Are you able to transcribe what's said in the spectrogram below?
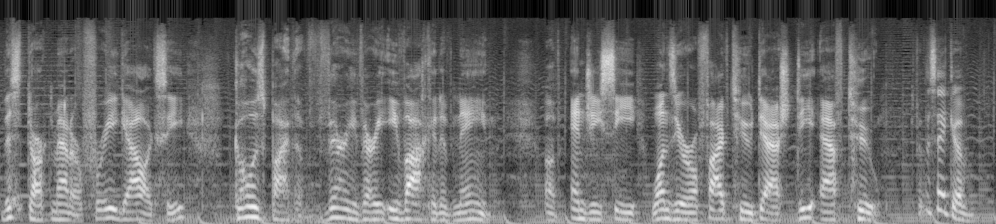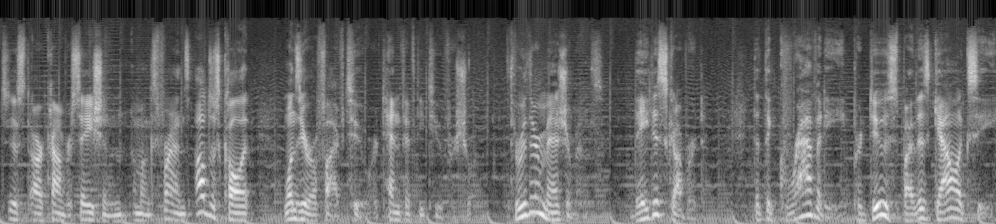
This dark matter free galaxy goes by the very, very evocative name of NGC 1052 DF2. For the sake of just our conversation amongst friends, I'll just call it 1052 or 1052 for short. Through their measurements, they discovered that the gravity produced by this galaxy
